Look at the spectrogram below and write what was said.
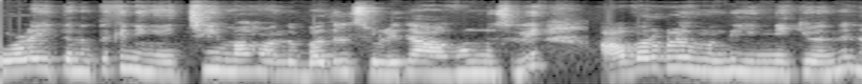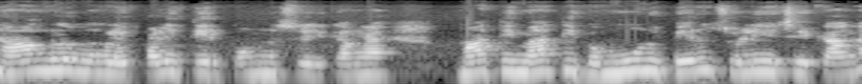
கோழைத்தனத்துக்கு நீங்க நிச்சயமாக வந்து பதில் சொல்லிதான் ஆகும்னு சொல்லி அவர்களும் வந்து இன்னைக்கு வந்து நாங்களும் உங்களை பழி தீர்ப்போம்னு சொல்லியிருக்காங்க. மாத்தி மாத்தி இப்ப மூணு பேரும் சொல்லி வச்சிருக்காங்க.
